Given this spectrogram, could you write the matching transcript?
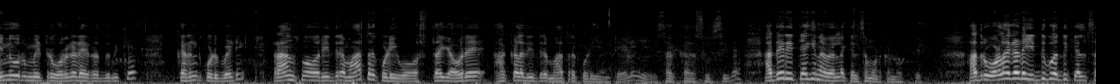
ಐನೂರು ಮೀಟ್ರ್ ಹೊರಗಡೆ ಇರೋದಕ್ಕೆ ಕರೆಂಟ್ ಕೊಡಬೇಡಿ. ಟ್ರಾನ್ಸ್ಫಾರ್ಮರ್ ಇದ್ದರೆ ಮಾತ್ರ ಕೊಡಿ, ಹೊಸದಾಗಿ ಅವರೇ ಹಾಕೊಳ್ಳೋದಿದ್ದರೆ ಮಾತ್ರ ಕೊಡಿ ಅಂತೇಳಿ ಸರ್ಕಾರ ಸೂಚಿಸಿದೆ. ಅದೇ ರೀತಿಯಾಗಿ ನಾವೆಲ್ಲ ಕೆಲಸ ಮಾಡ್ಕೊಂಡು ಹೋಗ್ತೀವಿ. ಅದ್ರ ಒಳಗಡೆ ಇದ್ದು ಬದ್ದು ಕೆಲಸ,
